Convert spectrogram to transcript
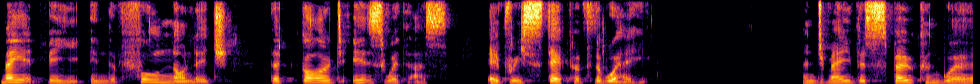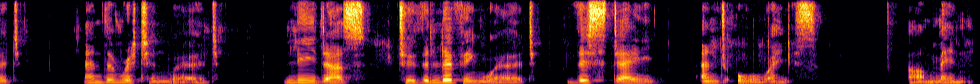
may it be in the full knowledge that God is with us every step of the way. And may the spoken word and the written word lead us to the living word this day and always. Amen.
